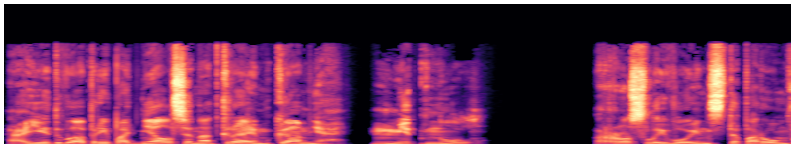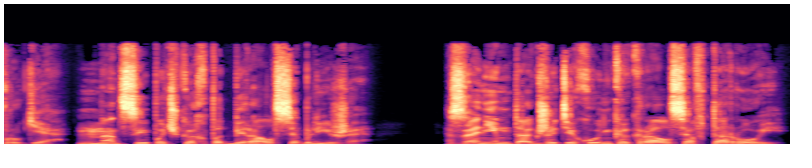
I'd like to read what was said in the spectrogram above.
а едва приподнялся над краем камня, метнул. Рослый воин с топором в руке на цыпочках подбирался ближе. За ним также тихонько крался второй,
